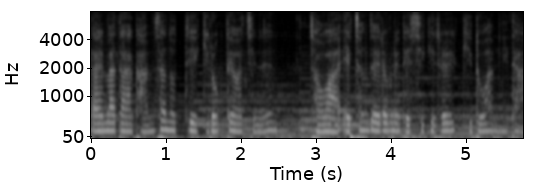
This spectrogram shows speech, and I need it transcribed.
날마다 감사 노트에 기록되어지는 저와 애청자 여러분이 되시기를 기도합니다.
